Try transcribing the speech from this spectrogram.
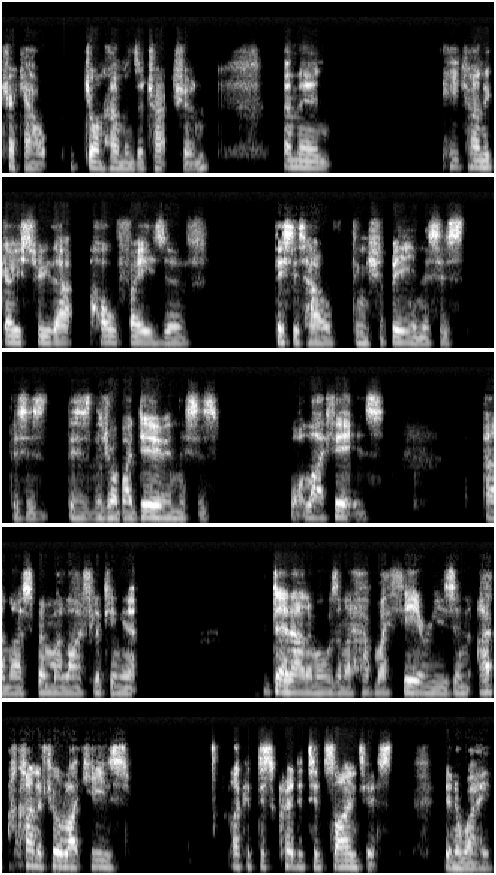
check out John Hammond's attraction, and then he kind of goes through that whole phase of this is how things should be, and this is this is this is the job I do, and this is what life is. And I spend my life looking at dead animals and I have my theories and I, I kind of feel like he's like a discredited scientist in a way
